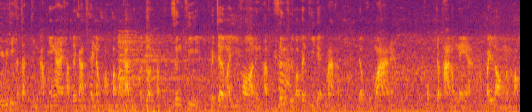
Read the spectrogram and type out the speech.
มีวิธีขจัดกลิ่นอับง่ายๆครับด้วยการใช้น้ำหอมปรับอากาศติดรถยนต์ครับซึ่งพี่ไปเจอมายี่ห้อหนึ่งครับซึ่งถือว่าเป็นทีเด็ดมากครับเดี๋ยวผมว่าเนี่ยผมจะพาน้องเนยอะไปลองน้ำหอม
